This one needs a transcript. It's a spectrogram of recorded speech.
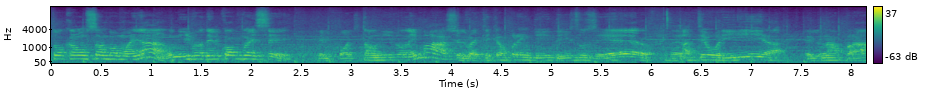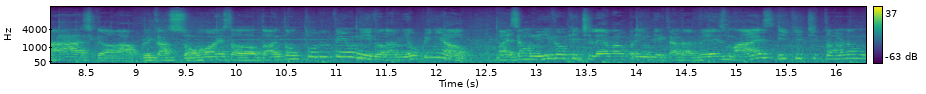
tocar um samba amanhã, o nível dele qual que vai ser? Ele pode estar um nível lá embaixo, ele vai ter que aprender desde o zero, É. a teoria, ele na prática, aplicações, tal, tal, tal. Então tudo tem um nível, na minha opinião. Mas é um nível que te leva a aprender cada vez mais e que te torna um,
